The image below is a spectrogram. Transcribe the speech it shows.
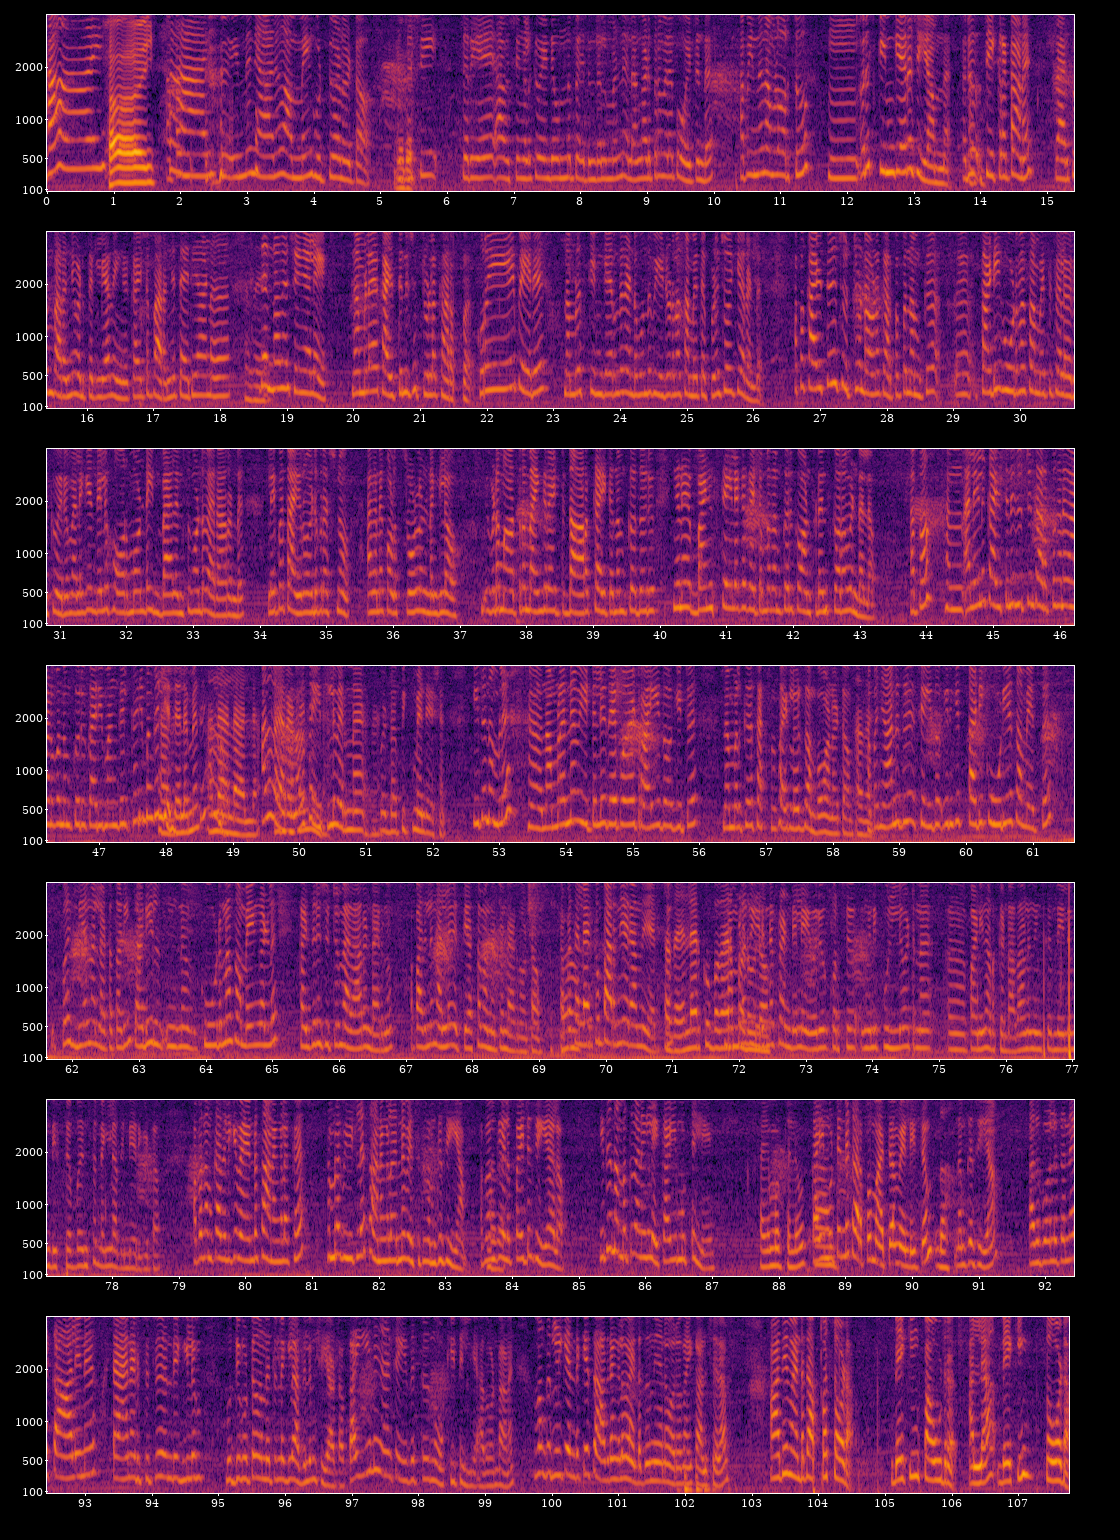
Hi. Hi. അപ്പൊ ഇന്ന് ഞാനും അമ്മയും കുട്ടുവാണ് കേട്ടോ. മുത്തശ്ശി ചെറിയ ആവശ്യങ്ങൾക്ക് വേണ്ടി ഒന്ന് പെരിന്തൽമണ്ണ അലങ്ങാടിപ്പുറം വരെ പോയിട്ടുണ്ട്. അപ്പൊ ഇന്ന് നമ്മൾ ഓർത്തു ഒരു സ്കിൻ കെയർ ചെയ്യാമെന്ന്. ഒരു സീക്രട്ട് ആണ് ആർക്കും പറഞ്ഞു കൊടുത്തിട്ടില്ല. നിങ്ങൾക്കായിട്ട് പറഞ്ഞു തരികയാണ്. ഇതെന്താന്ന് വെച്ച് കഴിഞ്ഞാലേ നമ്മളെ കഴുത്തിന് ചുറ്റുള്ള കറുപ്പ്. കുറേ പേര് നമ്മൾ സ്കിൻ കെയറിന്റെ രണ്ട് മൂന്ന് വീഡിയോ ഇടുന്ന സമയത്ത് എപ്പോഴും ചോദിക്കാറുണ്ട്. അപ്പൊ കഴുത്തിന് ചുറ്റും ഉണ്ടാവുന്ന കറുപ്പ് അപ്പോൾ നമുക്ക് തടി കൂടുന്ന സമയത്ത് ചിലവർക്ക് വരും. അല്ലെങ്കിൽ എന്തെങ്കിലും ഹോർമോണിന്റെ ഇൻബാലൻസും കൊണ്ട് വരാറുണ്ട്. അല്ലെങ്കിൽ ഇപ്പൊ തൈറോയിഡ് പ്രശ്നമോ അങ്ങനെ കൊളസ്ട്രോൾ ഉണ്ടെങ്കിലോ ഇവിടെ മാത്രം ഭയങ്കരമായിട്ട് ഡാർക്കായിട്ട് നമുക്കതൊരു ഇങ്ങനെ ബൺ സ്റ്റൈലൊക്കെ കിട്ടുമ്പോൾ നമുക്കൊരു കോൺഫിഡൻസ് കുറവുണ്ടല്ലോ. അപ്പോൾ അല്ലെങ്കിൽ കഴുത്തിന് ചുറ്റും കറുപ്പ് ഇങ്ങനെ കാണുമ്പോൾ നമുക്കൊരു കരിമങ്കൽ കരിമങ്കലി അല്ലേ. അല്ലേ അത്? അല്ല അല്ല അല്ല. അത് വേറെയാണ്. അത് ഫേസിൽ വരുന്ന പിഗ്മെന്റേഷൻ ഇത് നമ്മൾ നമ്മൾ തന്നെ വീട്ടിൽ ഇതേപോലെ ട്രൈ ചെയ്ത് നോക്കിയിട്ട് നമ്മൾക്ക് സക്സസ് ആയിട്ടുള്ള ഒരു സംഭവമാണ് കേട്ടോ. അപ്പൊ ഞാനിത് ചെയ്തു. എനിക്ക് തടി കൂടിയ സമയത്ത് ഇപ്പൊ ഇല്ലയെന്നല്ല കേട്ടോ. തടി തടി കൂടുന്ന സമയങ്ങളിൽ കഴുത്തിന് ചുറ്റും വരാറുണ്ടായിരുന്നു. അപ്പൊ അതിൽ നല്ല വ്യത്യാസം വന്നിട്ടുണ്ടായിരുന്നു കേട്ടോ. അപ്പൊ എല്ലാവർക്കും പറഞ്ഞു തരാന്ന് വിചാരിച്ചു. എല്ലാവർക്കും നമ്മുടെ വീടിന്റെ ഫ്രണ്ടിലെ ഒരു കുറച്ച് ഇങ്ങനെ പുല്ല് വെട്ടുന്ന പണി നടക്കണ്ട അതാണ് നിങ്ങൾക്ക് എന്തെങ്കിലും ഡിസ്റ്റർബൻസ് ഉണ്ടെങ്കിൽ അതിന്റെ ആയിരിക്കും കേട്ടോ. അപ്പൊ നമുക്ക് അതിലേക്ക് വേണ്ട സാധനങ്ങളൊക്കെ നമ്മളെ വീട്ടിലെ സാധനങ്ങൾ തന്നെ വെച്ചിട്ട് നമുക്ക് ചെയ്യാം. അപ്പൊ നമുക്ക് എളുപ്പമായിട്ട് ചെയ്യാലോ. ഇത് നമുക്ക് വേണമെങ്കിലേ കൈമുട്ടില്ലേ? കൈമുട്ടലും കൈമുട്ടിന്റെ കറുപ്പ് മാറ്റാൻ വേണ്ടിയിട്ടും നമുക്ക് ചെയ്യാം. അതുപോലെ തന്നെ കാലിന് ടാൻ അടിച്ചിട്ട് എന്തെങ്കിലും ബുദ്ധിമുട്ട് വന്നിട്ടുണ്ടെങ്കിൽ അതിലും ചെയ്യാം കേട്ടോ. കയ്യിന് ഞാൻ ചെയ്തിട്ട് നോക്കിയിട്ടില്ല അതുകൊണ്ടാണ്. അപ്പൊ നമുക്ക് ഇതിലേക്ക് എന്തൊക്കെയാണ് സാധനങ്ങൾ വേണ്ടതെന്ന് ഞാൻ ഓരോന്നായി കാണിച്ചു തരാം. ആദ്യം വേണ്ടത് അപ്പ സോഡ ബേക്കിംഗ് പൗഡർ അല്ല ബേക്കിംഗ് സോഡ.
